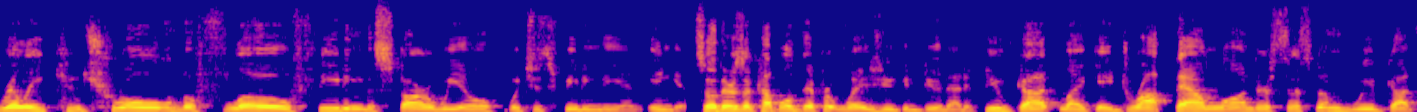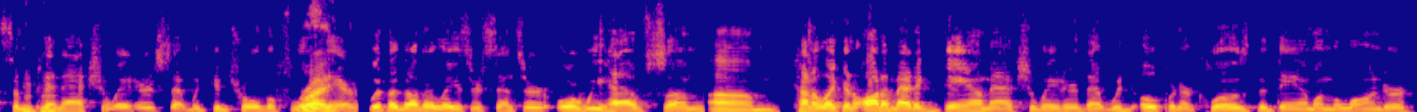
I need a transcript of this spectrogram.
really control the flow feeding the star wheel, which is feeding the in- ingot. So there's a couple of different ways you can do that. If you've got like a drop down launder system, we've got some Mhm. pin actuators that would control the flow Right. there with another laser sensor, or we have some um, kind of like an automatic dam actuator that would open or close the dam on the launder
